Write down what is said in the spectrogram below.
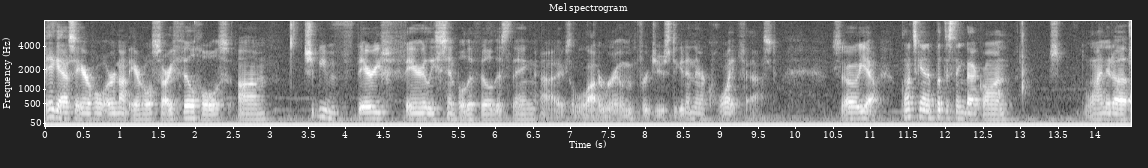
big ass air hole, or not air holes, sorry, fill holes. Um, should be very fairly simple to fill this thing. Uh, there's a lot of room for juice to get in there quite fast. So yeah, once again, I put this thing back on, just line it up,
